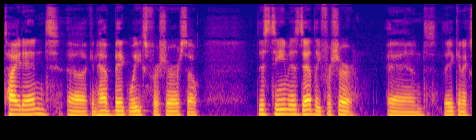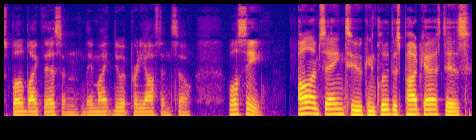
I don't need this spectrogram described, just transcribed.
tight end, uh, can have big weeks for sure. So this team is deadly for sure. And they can explode like this, and they might do it pretty often. So we'll see. All I'm saying to conclude this podcast is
